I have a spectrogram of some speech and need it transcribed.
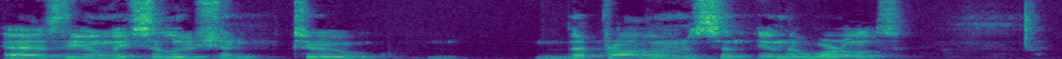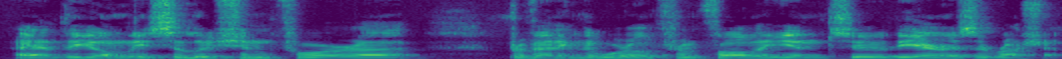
as the only solution to the problems in the world and the only solution for uh, preventing the world from falling into the errors of Russia.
